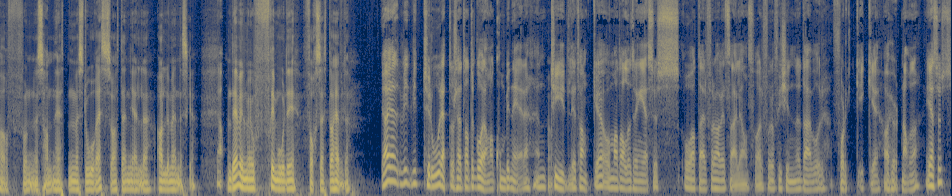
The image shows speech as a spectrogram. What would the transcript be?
har funnet sannheten med stor S, og at den gjelder alle mennesker. Ja. Men det vil vi jo frimodig fortsette å hevde. Ja, ja vi, vi, tror rett og slett at det går an å kombinere en tydelig tanke om at alle trenger Jesus, og at derfor har vi et særlig ansvar for å forkynne der hvor folk ikke har hørt navnet Jesus.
